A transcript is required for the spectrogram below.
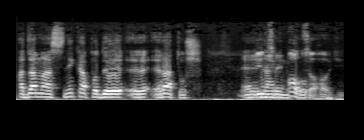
Adama Snyka pod e, ratusz e, Więc na rynku. o co chodzi?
